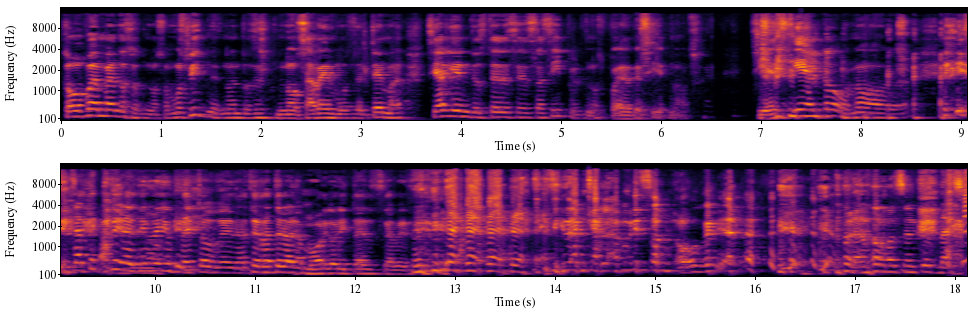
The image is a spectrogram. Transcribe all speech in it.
Como pueden ver, nosotros no somos fitness, ¿no? Entonces no sabemos del tema. Si alguien de ustedes es así, pues nos puede decir, ¿no? O sea, si es cierto o no. Fíjate, mira, siempre hay un reto, güey. Hace rato era la morgue, ahorita es a ver si, si dan calambres o no, güey. Ahora vamos a un gimnasio.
